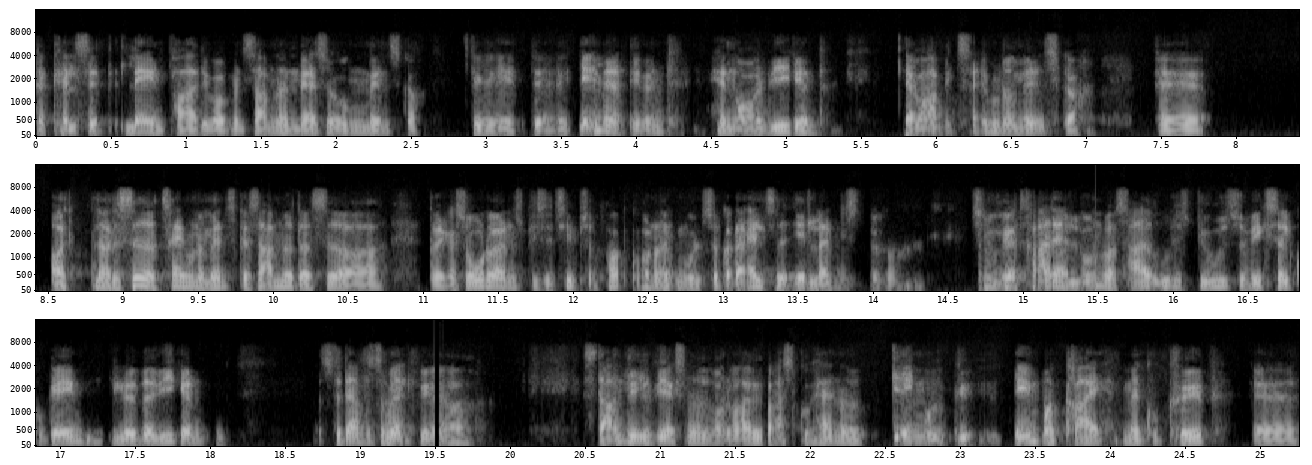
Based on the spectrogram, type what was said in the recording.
der kaldes et LAN-party, hvor man samler en masse unge mennesker til et øh, gaming-event hen over en weekend. Der var vi 300 mennesker. Øh, og når der sidder 300 mennesker samlet, der sidder og drikker sodavand og spiser chips og popcorn og alt muligt, så går der altid et eller andet i stykker. Så vi var trætte af at låne vores eget udstyr ud, så vi ikke selv kunne game i løbet af weekenden. Så derfor så valgte vi at starte en lille virksomhed, hvor det var, at vi bare skulle have noget game, game og grej, man kunne købe, øh,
